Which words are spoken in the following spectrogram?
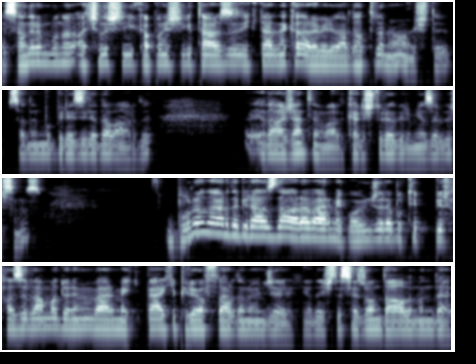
e, sanırım bunu açılış ligi, kapanış ligi tarzı ligler ne kadar ara veriyorlardı hatırlamıyorum ama işte sanırım bu Brezilya'da vardı. Ya da Arjantin'de vardı. Karıştırabilirim yazabilirsiniz. Buralarda biraz daha ara vermek, oyunculara bu tip bir hazırlanma dönemi vermek, belki playofflardan önce ya da işte sezon dağılımında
